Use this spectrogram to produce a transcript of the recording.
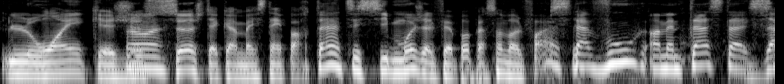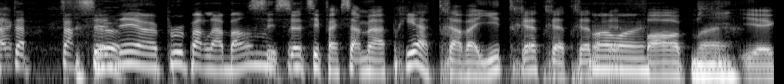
loin que juste Ah ouais. ça. J'étais comme ben c'est important. Tu sais, si moi je le fais pas, personne va le faire. C'est à vous, en même temps, c'est à- ça t'appartenait un peu par la bande. C'est ça, tu sais, fait que ça m'a appris à travailler très très très très Ouais, fort puis Ouais. euh,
